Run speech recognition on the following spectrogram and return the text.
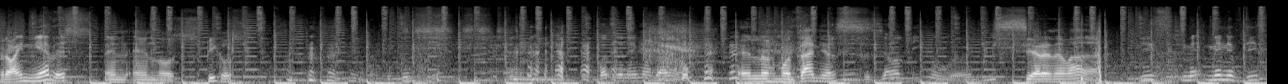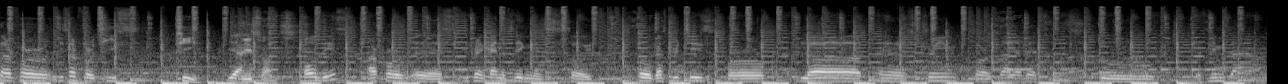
Pero hay nieves en, en los picos. And what's the name of that one? En las montañas. Se pico. Sierra Nevada. These ma- many of these are for these are for teeth. Tea. Yeah. These ones. All these are for uh, different kind of sickness. So it's for gastritis, for blood uh, stream, for diabetes, to slim down,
